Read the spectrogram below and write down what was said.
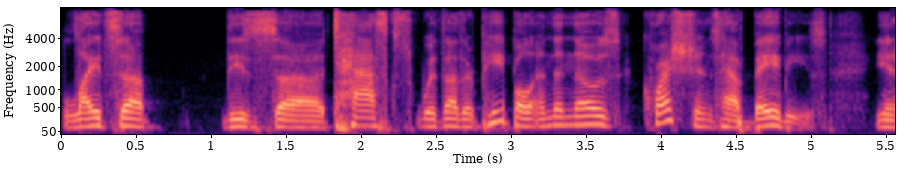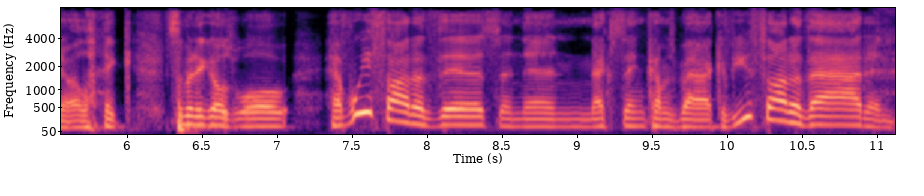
lights up these uh, tasks with other people. And then those questions have babies. You know like somebody goes well have we thought of this? And then next thing comes back have you thought of that? And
